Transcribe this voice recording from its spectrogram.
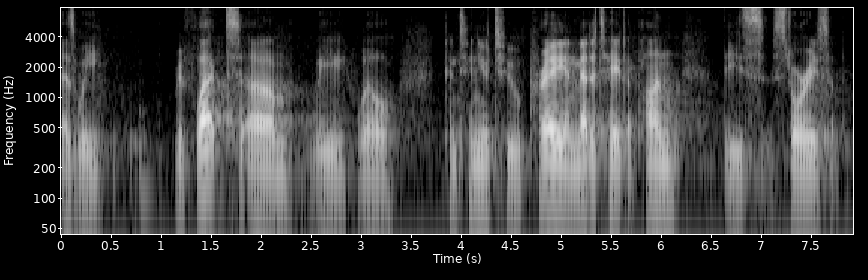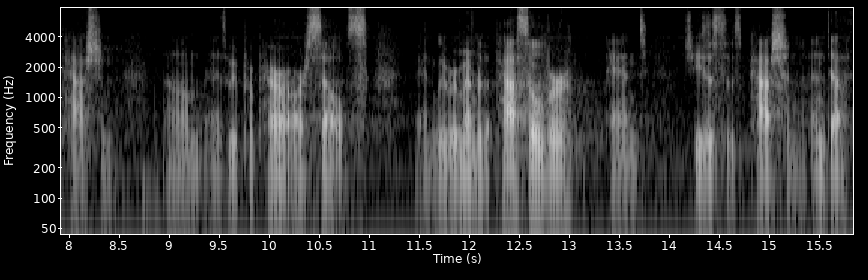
as we reflect, um, we will continue to pray and meditate upon these stories of the Passion um, as we prepare ourselves and we remember the Passover and Jesus' passion and death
